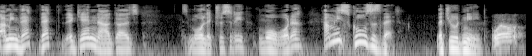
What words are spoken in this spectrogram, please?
I mean, that, that again now goes, it's more electricity, more water. How many schools is that that you would need? Well,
